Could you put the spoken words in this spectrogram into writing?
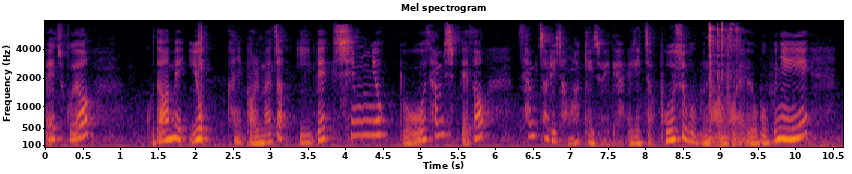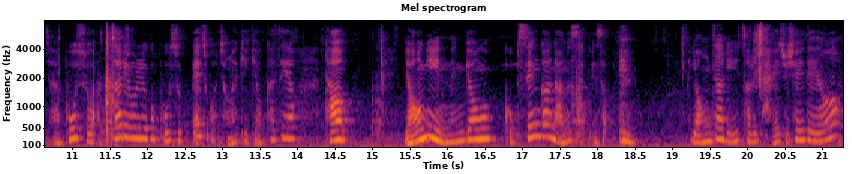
빼주고요. 그 다음에 6 하니까 얼마죠? 216 요 30에서 3처리 정확히 해줘야 돼요. 알겠죠? 보수 부분 나온 거예요. 이 부분이 자 보수 앞자리 올리고 보수 빼주고 정확히 기억하세요. 다음 0이 있는 경우 곱셈과 나눗셈에서 0자리 처리 잘 해주셔야 돼요.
